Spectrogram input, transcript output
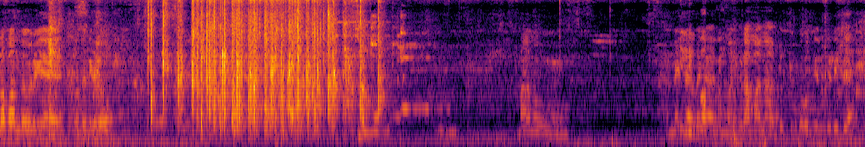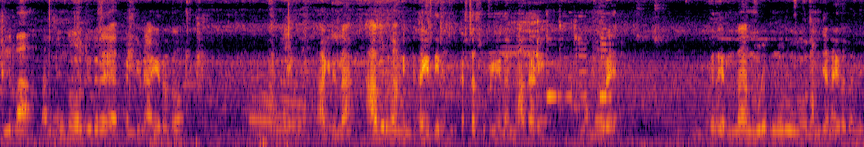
ಕುಲ ಬಾಂಧವರಿಗೆ ವಂದನೆಗಳು. ನಾನು ನಿಮ್ಮ ಗ್ರಾಮನ ದತ್ತು ಅಂತ ಹೇಳಿದ್ದೆ. ನಾನು ಮುಂದುವರೆದಿದ್ರೆ ಅದು ಕಂಟಿನ್ಯೂ ಆಗಿರೋದು. ಆ, ಆಗಲಿಲ್ಲ ಆದರೂ ನಾನು ನಿಮ್ಮ ಜೊತೆಗಿದ್ದೀನಿ. ಕಷ್ಟ ಸುಖಗಳಿಗೆ ನಾನು ಮಾತಾಡಿ ನಮ್ಮೂರೇ. ಯಾಕಂದರೆ ಎಲ್ಲ ನೂರಕ್ಕೆ ನೂರು ನಮ್ಮ ಜನ ಇರೋದಲ್ಲಿ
